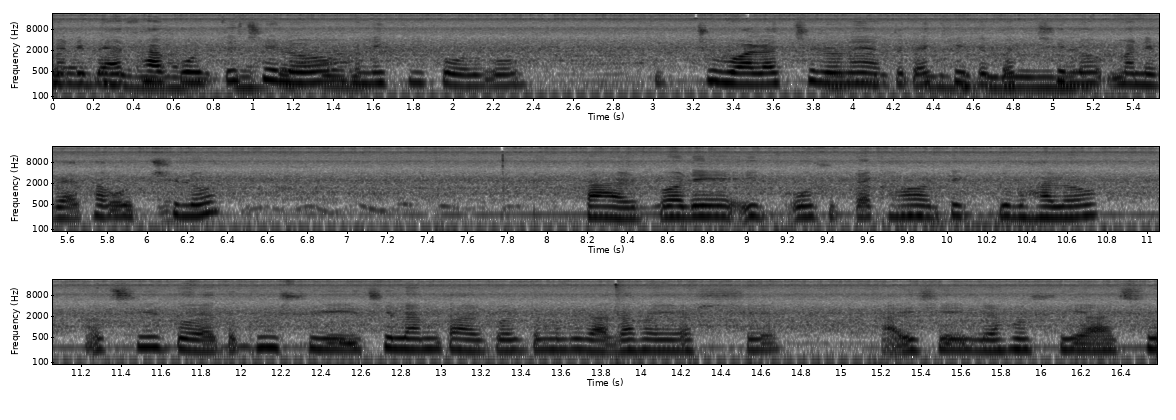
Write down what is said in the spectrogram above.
মানে ব্যথা করতেছিল মানে কি করব? কিচ্ছু বলার ছিল না, এতটা খেতে পাচ্ছিল মানে ব্যথা করছিল। তারপরে এই ওষুধটা খাওয়াতে একটু ভালো আছি, তো এতক্ষণ শুয়েই ছিলাম তারপরে তোমাদের দাদাভাই আসছে। আইসে যখন শুয়ে আছে,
